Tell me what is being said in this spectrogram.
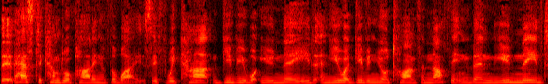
it has to come to a parting of the ways. If we can't give you what you need and you are giving your time for nothing, then you need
